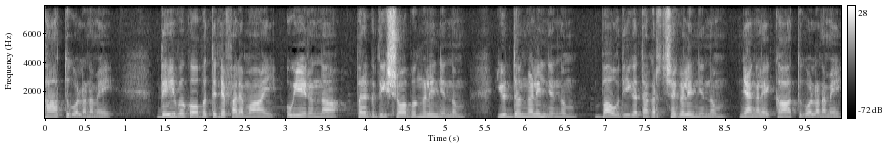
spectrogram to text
കാത്തുകൊള്ളണമേ. ദൈവകോപത്തിന്റെ ഫലമായി ഉയരുന്ന പ്രകൃതിക്ഷോഭങ്ങളിൽ നിന്നും യുദ്ധങ്ങളിൽ നിന്നും ഭൗതിക തകർച്ചകളിൽ നിന്നും ഞങ്ങളെ കാത്തുകൊള്ളണമേ.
